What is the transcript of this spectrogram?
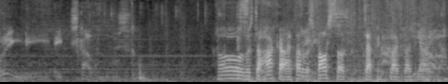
Bring me a challenge. Oh, it was Dehaka. I thought it was Falstad tapping fly, fly, fly.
